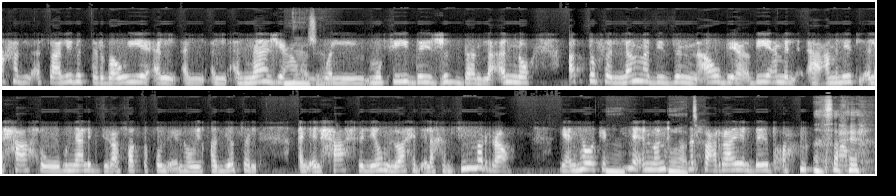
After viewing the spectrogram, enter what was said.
أحد الأساليب التربوية ال ال الناجعة ناجع. والمفيدة جدا لأنه الطفل لما بيزن أو بيعمل عملية الإلحاح وهنالك دراسات تقول أنه قد يصل الإلحاح في اليوم الواحد إلى خمسين مرة. يعني هو كفيلة إنه نحن نرفع الراية البيضاء. صحيح.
